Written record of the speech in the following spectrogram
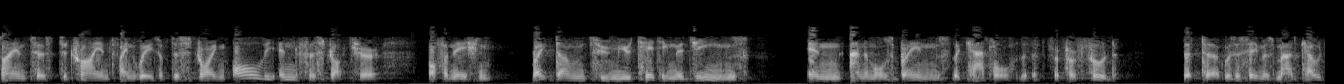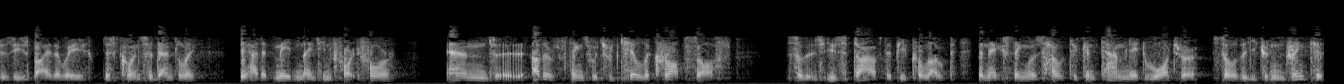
scientists to try and find ways of destroying all the infrastructure of a nation right down to mutating the genes in animals' brains, the cattle, for, for food. That uh, was the same as mad cow disease, by the way, just coincidentally. They had it made in 1944. And uh, other things which would kill the crops off so that you starve the people out. The next thing was how to contaminate water so that you couldn't drink it.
